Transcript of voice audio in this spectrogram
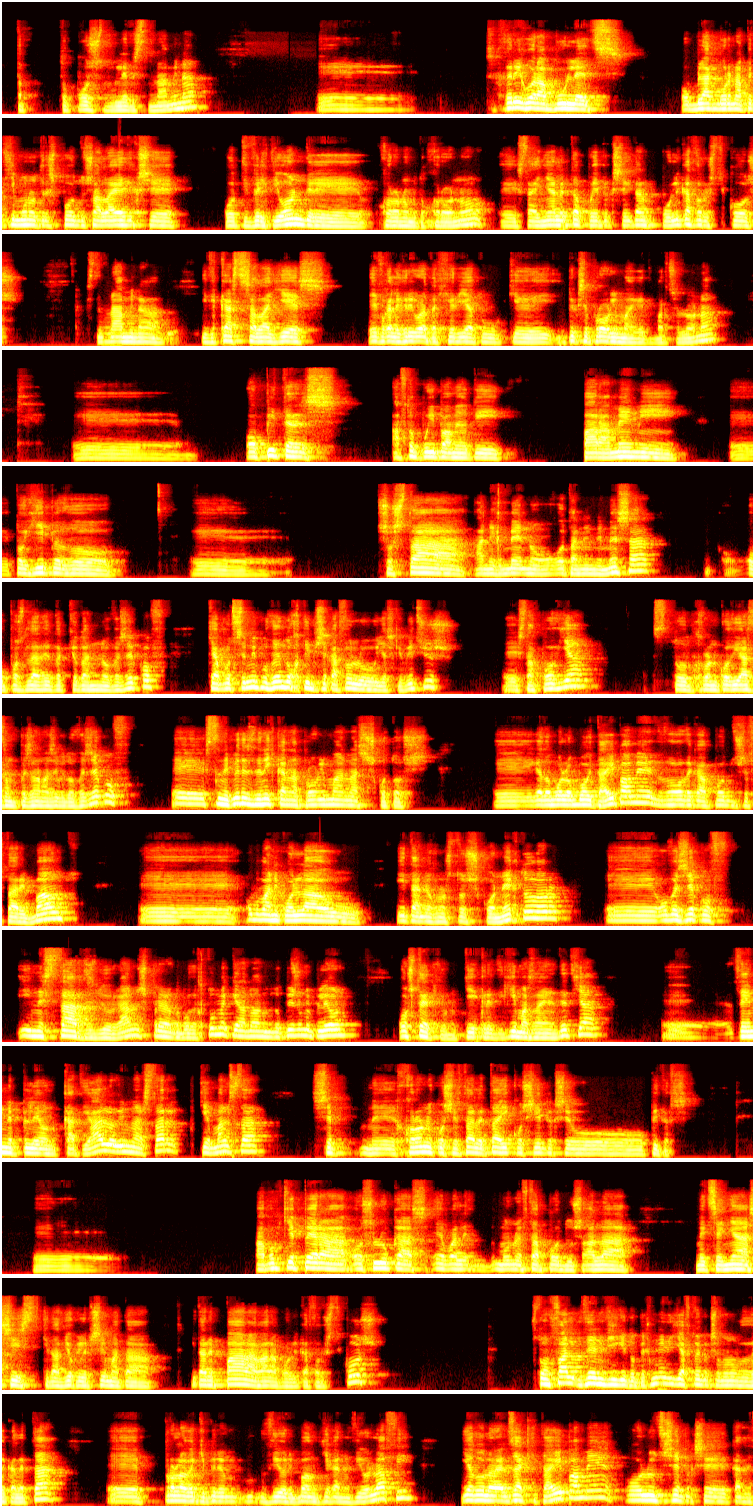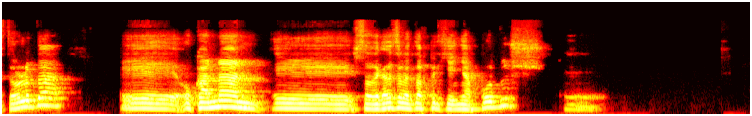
το πώς δουλεύεις στην άμυνα. Ε, γρήγορα bullets. Ο Black μπορεί να πέτυχε μόνο τρεις πόντους, αλλά έδειξε ότι βελτιώνεται χρόνο με το χρόνο. Ε, στα 9 λεπτά που έπαιξε ήταν πολύ καθοριστικός στην άμυνα, ειδικά στις αλλαγές. Έβγαλε γρήγορα τα χέρια του και υπήρξε πρόβλημα για την Παρσελώνα. Ε, ο Πίτερς, αυτό που είπαμε ότι παραμένει ε, το γήπεδο ε, σωστά ανοιγμένο όταν είναι μέσα, όπως δηλαδή και όταν είναι ο Βεζέκοφ και από τη στιγμή που δεν το χτύπησε καθόλου ο Γιασκεβίτσιους ε, στα πόδια, στο χρονικό διάστημα που παίζανε μαζί με τον Βεζέκοφ, ε, στην επίθεση δεν έχει κανένα πρόβλημα να σε σκοτώσει. Ε, για τον Πολομπόη τα είπαμε, 12 πόντους, 7 rebound. Ε, ο Παπα-Νικολάου ήταν γνωστός connector. Ε, ο Βεζέκοφ είναι star της διοργάνωσης, πρέπει να το αποδεχτούμε και να το αντιμετωπίζουμε πλέον ως τέτοιον. Και η κριτική μας να είναι τέτοια, ε, δεν είναι πλέον κάτι άλλο, είναι ένα star και μάλιστα σε, με χρόνο 27 λεπτά 20 έπαιξε ο Πίτερς. Ε, από εκεί και πέρα ο Λούκας έβαλε μόνο 7 πόντους, αλλά με τις 9 assist και τα δύο κλεψίματα ήταν πάρα, πάρα πολύ καθοριστικός. Στον Φαλ δεν βγήκε το παιχνίδι, γι' αυτό έπαιξε μόνο 12 λεπτά. Ε, πρόλαβε και πήρε δύο rebound και έκανε δύο λάθη. Για τον Λαρετζάκη τα είπαμε. Ο Λούτση έπαιξε κάτι δευτερόλεπτα. Ε, ο Κανάν ε, στα 14 λεπτά πέτυχε 9 πόντους. Ε,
